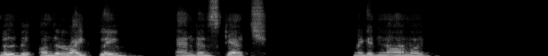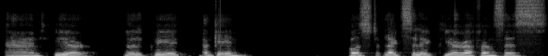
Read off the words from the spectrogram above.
will be on the right plane and then sketch, make it normal. And here we'll create again. First, let's select here references.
